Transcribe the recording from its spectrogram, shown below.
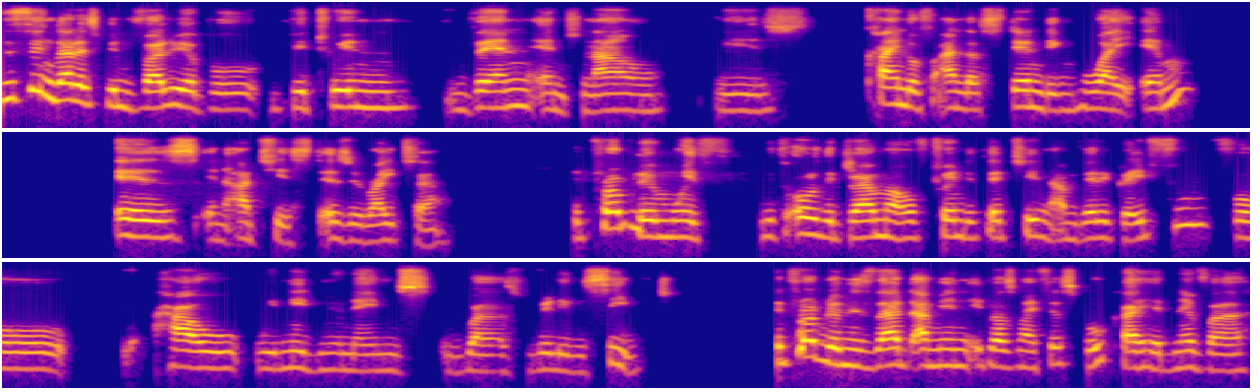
The thing that has been valuable between then and now is kind of understanding who I am as an artist, as a writer. The problem with with all the drama of 2013, I'm very grateful for how we need new names was really received. The problem is that, I mean, it was my first book. I had never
